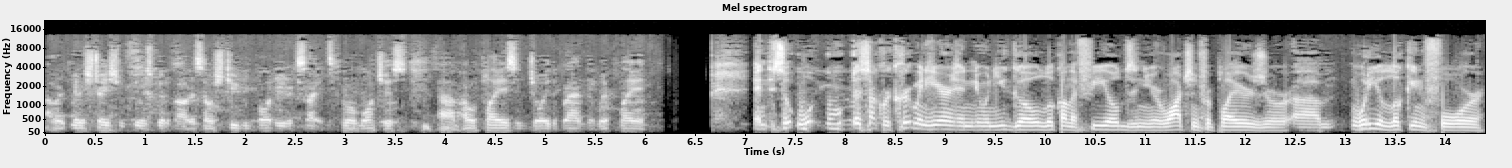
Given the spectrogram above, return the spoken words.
Our administration feels good about us. Our student body are excited to come and watch us. Um, our players enjoy the brand that we're playing. And so let's talk recruitment here. And when you go look on the fields and you're watching for players, or um, what are you looking for?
